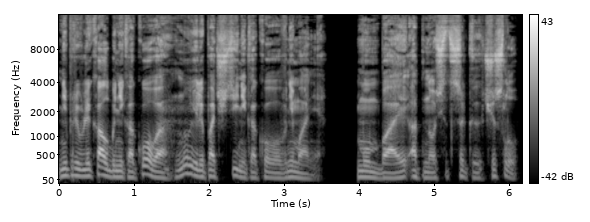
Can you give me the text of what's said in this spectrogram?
не привлекал бы никакого, ну или почти никакого внимания. Мумбаи относится к их числу.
